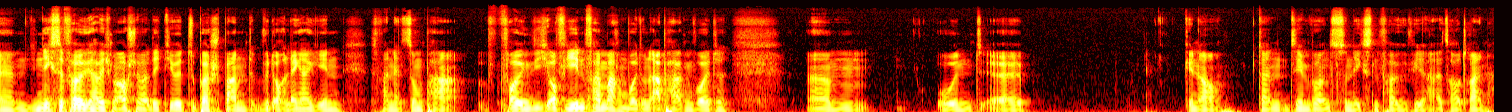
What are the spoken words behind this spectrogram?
Ähm, die nächste Folge habe ich mir auch schon überlegt, die wird super spannend, wird auch länger gehen. Das waren jetzt so ein paar Folgen, die ich auf jeden Fall machen wollte und abhaken wollte. Ähm, und äh, genau, dann sehen wir uns zur nächsten Folge wieder. Also haut rein.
